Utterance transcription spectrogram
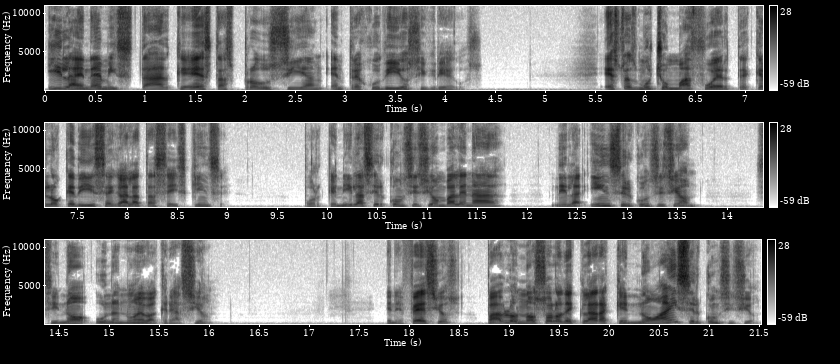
y la enemistad que éstas producían entre judíos y griegos. Esto es mucho más fuerte que lo que dice Gálatas 6:15, porque ni la circuncisión vale nada, ni la incircuncisión, sino una nueva creación. En Efesios, Pablo no solo declara que no hay circuncisión,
